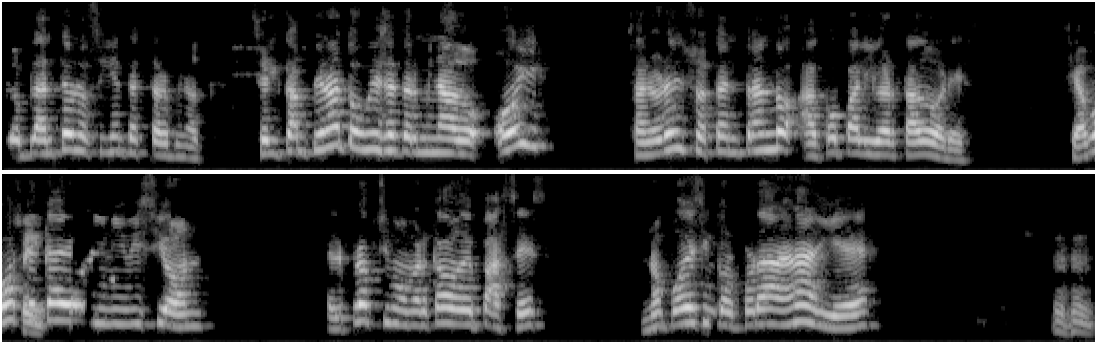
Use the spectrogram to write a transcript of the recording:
lo planteo en los siguientes términos. Si el campeonato hubiese terminado hoy, San Lorenzo está entrando a Copa Libertadores. Si a vos te cae una inhibición, el próximo mercado de pases no podés incorporar a nadie. ¿eh?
